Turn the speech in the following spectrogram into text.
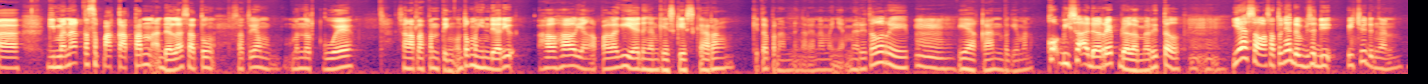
Eh, gimana kesepakatan adalah satu satu yang menurut gue sangatlah penting untuk menghindari hal-hal yang apalagi ya dengan case-case sekarang kita pernah mendengar yang namanya marital rape Hmm. Iya kan, bagaimana? Kok bisa ada rape dalam marital? Mm-mm. Ya salah satunya ada bisa dipicu dengan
